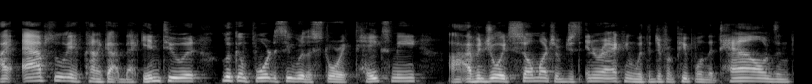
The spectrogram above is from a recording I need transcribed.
I absolutely have kind of got back into it. Looking forward to see where the story takes me. I've enjoyed so much of just interacting with the different people in the towns and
